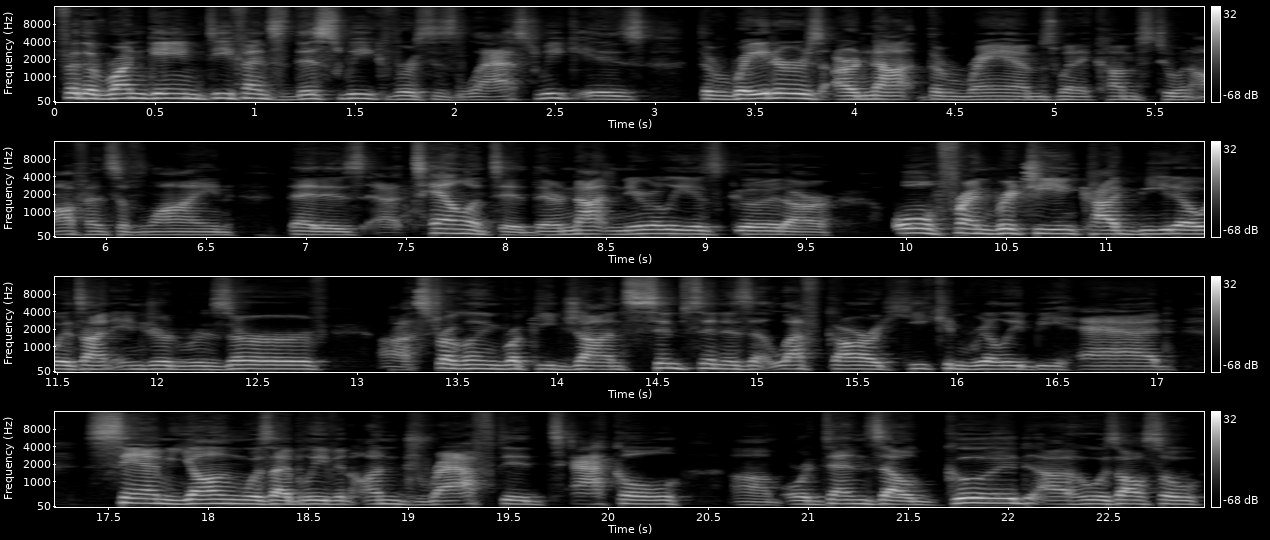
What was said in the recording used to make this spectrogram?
for the run game defense this week versus last week is the Raiders are not the Rams when it comes to an offensive line that is uh, talented. They're not nearly as good. Our old friend Richie Incognito is on injured reserve. Uh, struggling rookie John Simpson is at left guard. He can really be had. Sam Young was, I believe, an undrafted tackle, um, or Denzelle Good, uh, who was also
